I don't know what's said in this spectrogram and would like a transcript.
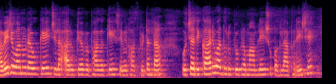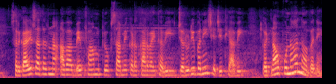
હવે જોવાનું રહ્યું કે જિલ્લા આરોગ્ય વિભાગ કે સિવિલ હોસ્પિટલના ઉચ્ચ અધિકારીઓ આ દુરુપયોગના મામલે શું પગલાં ભરે છે? સરકારી સાધનોના આવા બેફામ ઉપયોગ સામે કડક કાર્યવાહી થવી જરૂરી બની છે જેથી આવી ઘટનાઓ પુનઃ ન બને.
